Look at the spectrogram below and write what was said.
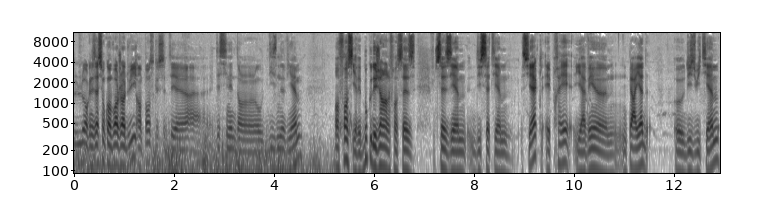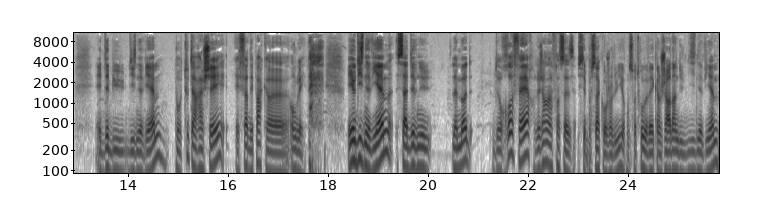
L'organisation qu'on voit aujourd'hui, on pense que c'était euh, dessiné dans, au 19e. En France, il y avait beaucoup de gens à la française, 16e, 17e siècle, et après, il y avait une période au 18e et début 19e pour tout arracher et faire des parcs euh, anglais. et au 19e, ça a devenu le mode de refaire le jardin française. C'est pour ça qu'aujourd'hui, on se retrouve avec un jardin du 19e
